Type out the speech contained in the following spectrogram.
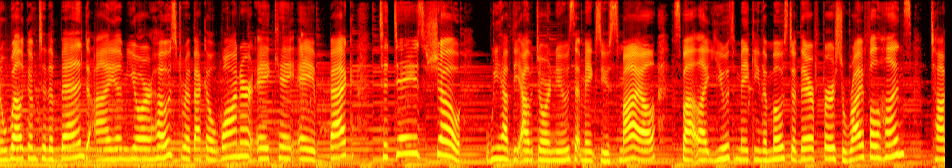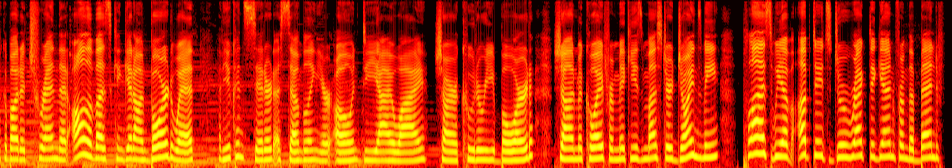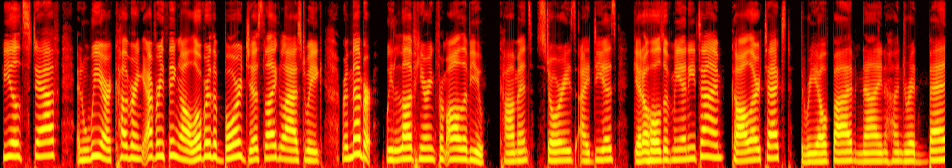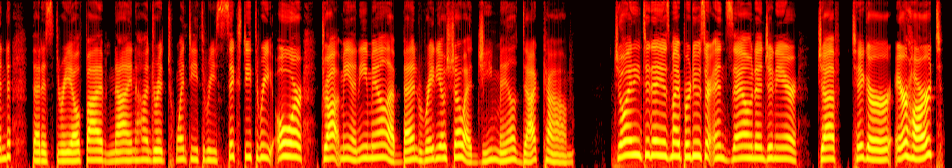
and welcome to The Bend. I am your host, Rebecca Warner, aka Beck. Today's show, we have the outdoor news that makes you smile, spotlight youth making the most of their first rifle hunts, talk about a trend that all of us can get on board with. Have you considered assembling your own DIY charcuterie board? Sean McCoy from Mickey's Mustard joins me. Plus, we have updates direct again from the Bend field staff, and we are covering everything all over the board just like last week. Remember, we love hearing from all of you. Comments, stories, ideas, get a hold of me anytime. Call or text 305 900 Bend. That is 305 900 2363, or drop me an email at bendradioshow at gmail.com. Joining today is my producer and sound engineer, Jeff Tigger Earhart.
